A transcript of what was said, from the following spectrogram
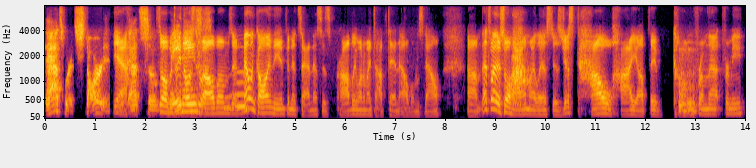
that's where it started. dude. Yeah. that's so. so between those two albums and Mellon Collie and the Infinite Sadness is probably one of my top 10 albums now. Um, that's why they're so high on my list is just how high up they've come Mhm. from that for me.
